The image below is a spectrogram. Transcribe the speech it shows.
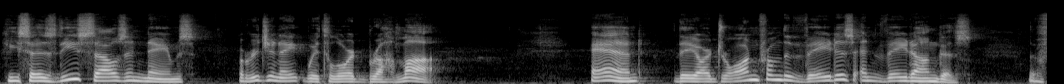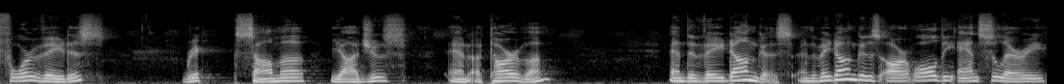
He says these thousand names originate with Lord Brahma, and they are drawn from the Vedas and Vedangas, the four Vedas, Rik, Sama, Yajus, and Atharva, and the Vedangas. And the Vedangas are all the ancillary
